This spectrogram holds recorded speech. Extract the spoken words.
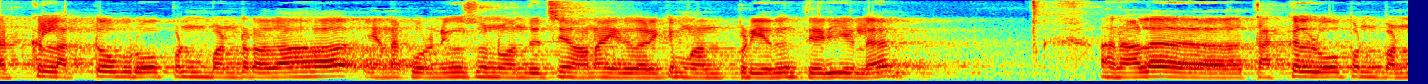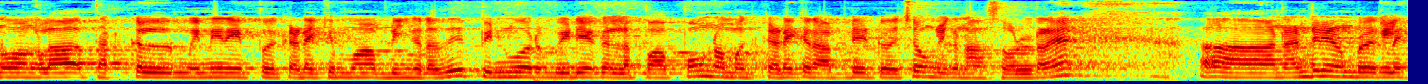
தட்கல் அக்டோபர் ஓப்பன் பண்ணுறதாக எனக்கு ஒரு நியூஸ் ஒன்று வந்துச்சு. ஆனால் இது வரைக்கும் அப்படி எதுவும் தெரியல. அதனால் தட்கல் ஓப்பன் பண்ணுவாங்களா? தட்கல் மின் இணைப்பு கிடைக்குமா அப்படிங்கிறது பின்வரும் வீடியோக்களில் பார்ப்போம். நமக்கு கிடைக்கிற அப்டேட் வச்சு உங்களுக்கு நான் சொல்கிறேன் நன்றி நண்பர்களே.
